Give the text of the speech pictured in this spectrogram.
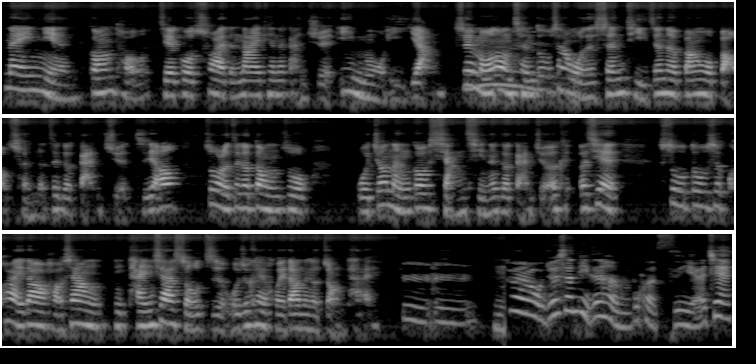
那一年公投结果出来的那一天的感觉一模一样。所以某种程度上，我的身体真的帮我保存了这个感觉。只要做了这个动作，我就能够想起那个感觉，而而且速度是快到好像你弹一下手指，我就可以回到那个状态。嗯嗯，对啊，我觉得身体真的很不可思议，而且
